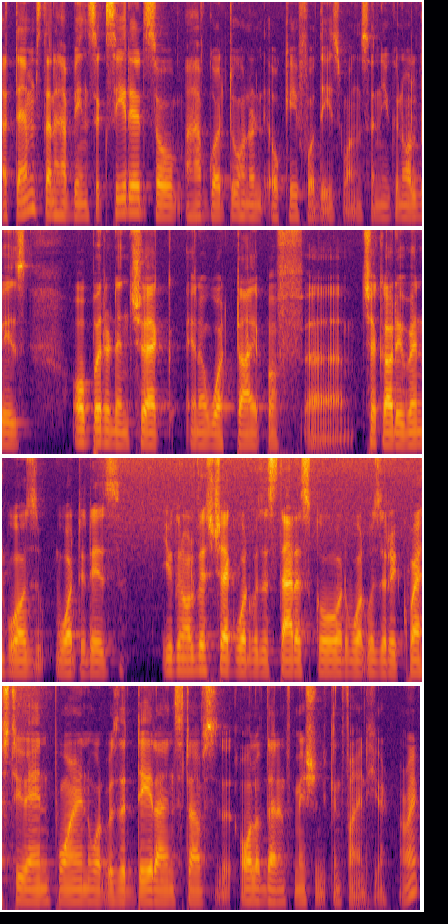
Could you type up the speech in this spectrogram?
attempts that have been succeeded. So I have got 200 OK for these ones. And you can always open it and check, you know, what type of uh, checkout event was, what it is. You can always check what was the status code, what was the request to your endpoint, what was the data and stuff. So all of that information you can find here. All right.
